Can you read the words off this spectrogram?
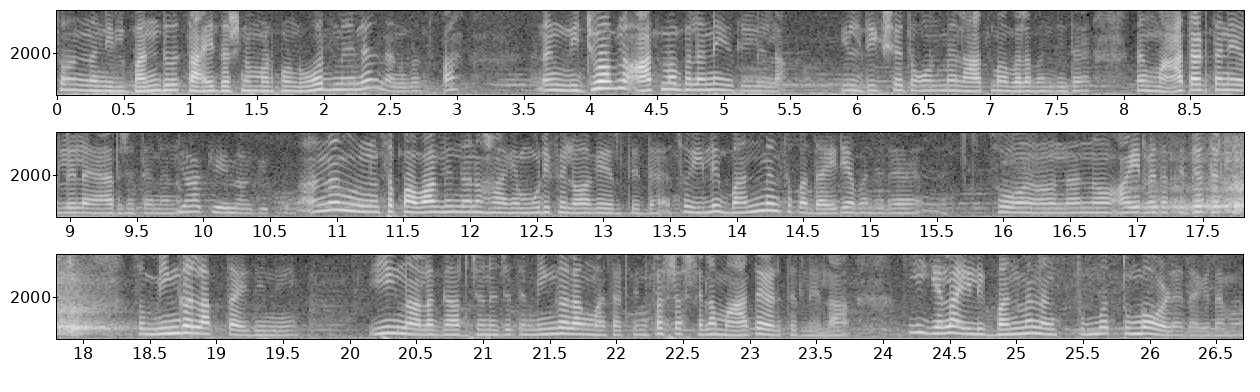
ಸೊ ನಾನು ಇಲ್ಲಿ ಬಂದು ತಾಯಿ ದರ್ಶನ ಮಾಡ್ಕೊಂಡು ಹೋದ್ಮೇಲೆ ನನಗೊಂದು ಸ್ವಲ್ಪ ನಂಗೆ ನಿಜವಾಗ್ಲೂ ಆತ್ಮಬಲನೇ ಇರಲಿಲ್ಲ. ಇಲ್ಲಿ ದೀಕ್ಷೆ ತೊಗೊಂಡ್ಮೇಲೆ ಆತ್ಮಬಲ ಬಂದಿದೆ. ನಂಗೆ ಮಾತಾಡ್ತಾನೆ ಇರಲಿಲ್ಲ ಯಾರ ಜೊತೆ ನಾನು. ಯಾಕೆ ಏನಾಗಿತ್ತು? ನಾನು ಸ್ವಲ್ಪ ಅವಾಗ್ಲಿಂದನೂ ಹಾಗೆ ಮೂಡಿ ಫೆಲೋ ಆಗೇ ಇರ್ತಿದ್ದೆ. ಸೊ ಇಲ್ಲಿಗೆ ಬಂದಮೇಲೆ ಸ್ವಲ್ಪ ಧೈರ್ಯ ಬಂದಿದೆ. ಸೊ ನಾನು ಆಯುರ್ವೇದ ಫಿಸಿಯೋಥೆರಪಿಸ್ಟು ಸೊ ಮಿಂಗಲ್ ಆಗ್ತಾ ಇದ್ದೀನಿ. ಈಗ ನಾಲ್ಕಾರು ಜನ ಜೊತೆ ಮಿಂಗಲ್ ಆಗಿ ಮಾತಾಡ್ತೀನಿ. ಫಸ್ಟ್ ಅಷ್ಟೆಲ್ಲ ಮಾತಾಡ್ತಿರ್ಲಿಲ್ಲ. ಈಗೆಲ್ಲ ಇಲ್ಲಿಗೆ ಬಂದಮೇಲೆ ನಂಗೆ ತುಂಬ ತುಂಬ ಒಳ್ಳೆಯದಾಗಿದೆ ಅಮ್ಮ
